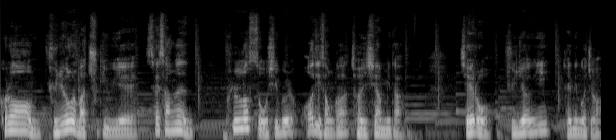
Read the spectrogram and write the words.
그럼 균형을 맞추기 위해 세상은 플러스 50을 어디선가 전시합니다. 제로, 균형이 되는 거죠.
